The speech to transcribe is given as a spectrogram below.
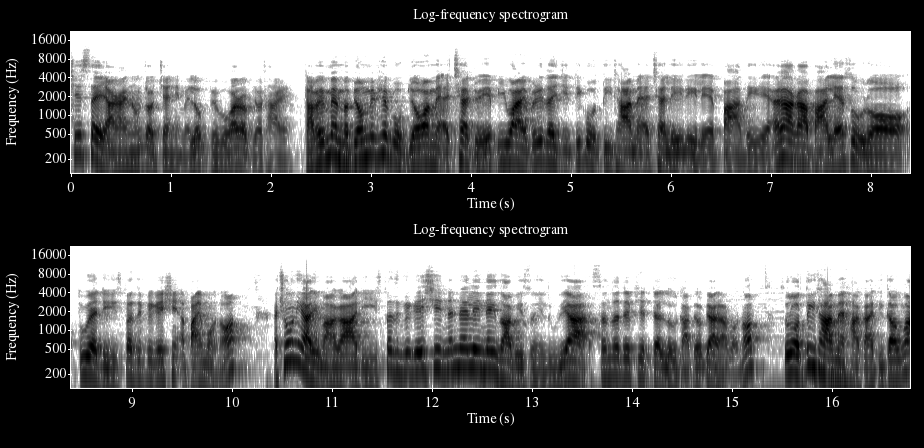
80ရာခိုင်နှုန်းကျော်ကျန်နေမယ်လို့ Vivo ကတော့ပြောထားတယ်။ဒါပေမဲ့မပြောမဖြစ်ကိုပြောရမယ့်အချက်တွေပြီးွားရင်ပြည်သက်ကြီးတိကိုတီးထားမယ့်အချက်လေးတွေလည်းပါသေးတယ်။အဲ့ဒါကဘာလဲဆိုတော့သူ့ရဲ့ဒီ specification အပိုင်းပေါ့နော်။အချို့နေရာတွေမှာကဒီ specification နည်းနည်းလေးနှိမ့်သွားပြီဆိုရင်လူတွေက sensitive ဖြစ်တယ်လို့ဒါပြောပြတာပေါ့နော်။ဆိုတော့သိထားမယ့်ဟာကဒီကောင်က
